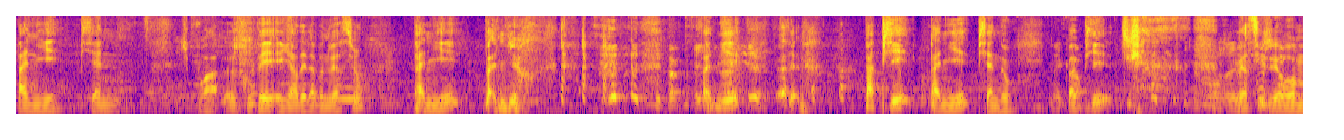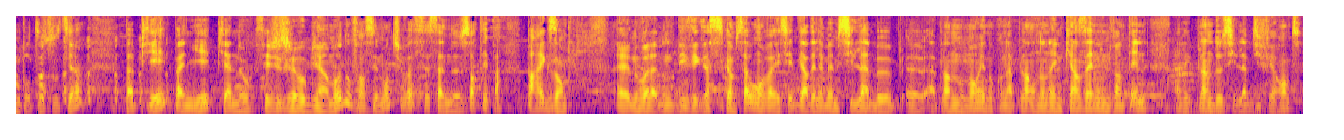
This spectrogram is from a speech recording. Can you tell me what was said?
Panier, piano. Tu pourras euh, couper et garder la bonne version. Panier, panier. panier, Papier, panier, piano. Papier. Merci Jérôme pour ton soutien. Papier, panier, piano. C'est juste que j'avais oublié un mot, donc forcément, tu vois, ça ne sortait pas. Par exemple. Euh, donc voilà, donc des exercices comme ça où on va essayer de garder la même syllabe euh, à plein de moments. Et donc on a plein, on en a une quinzaine, une vingtaine, avec plein de syllabes différentes.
